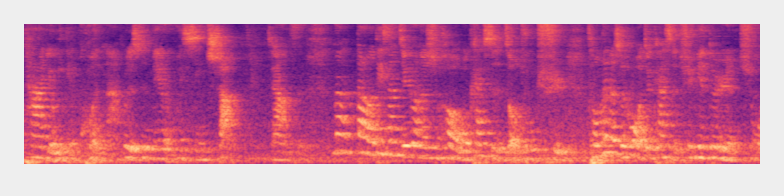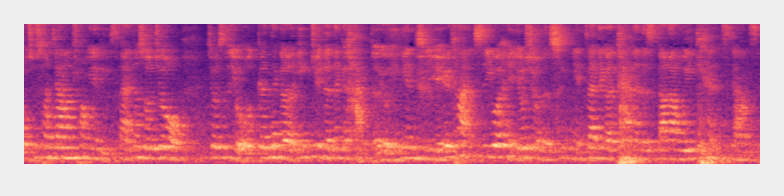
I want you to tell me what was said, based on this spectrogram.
它有一点困难，或者是没有人会欣赏这样子。那到了第三阶段的时候，我开始走出去，从那个时候我就开始去面对人群，我去参加创业比赛，那时候就就是有跟那个英俊的那个海德有一面之缘，因为他是一位很优秀的青年，在那个台南的 Startup Weekend 这样子。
